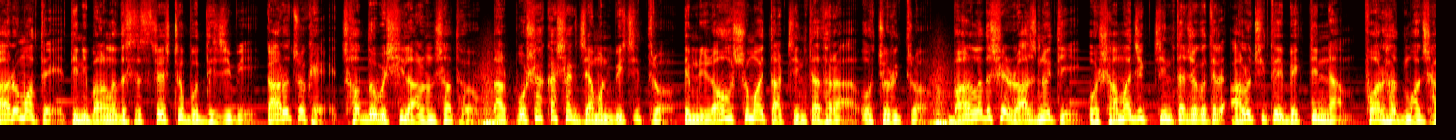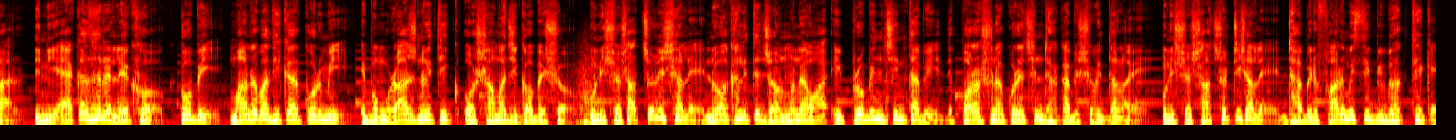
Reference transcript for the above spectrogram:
কারও মতে, তিনি বাংলাদেশের শ্রেষ্ঠ বুদ্ধিজীবী। কারও চোখে ছদ্মবেশী লালন সাধক। তার পোশাক আশাক যেমন বিচিত্র, তেমনি রহস্যময় তার চিন্তাধারা ও চরিত্র। বাংলাদেশের রাজনৈতিক ও সামাজিক চিন্তা জগতের আলোচিত এই ব্যক্তির নাম ফরহাদ মজহার। তিনি একাধারে লেখক, কবি, মানবাধিকার কর্মী এবং রাজনৈতিক ও সামাজিক গবেষক। উনিশশো সাতচল্লিশ সালে নোয়াখালীতে জন্ম নেওয়া এই প্রবীণ চিন্তাবিদ পড়াশোনা করেছেন ঢাকা বিশ্ববিদ্যালয়ে। উনিশশো সাতষট্টি সালে ঢাবির ফার্মেসি বিভাগ থেকে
